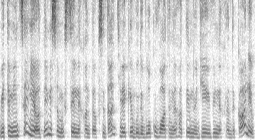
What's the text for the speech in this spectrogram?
Вітамін С є одним із самих сильних антиоксидантів, який буде блокувати негативну дію вільних радикалів.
